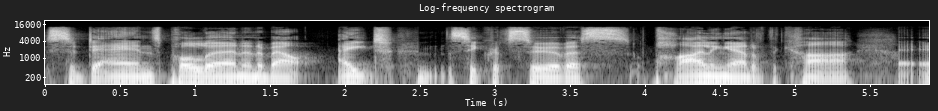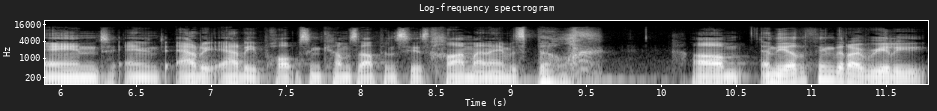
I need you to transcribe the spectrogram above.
sedans pull in, and about eight Secret Service piling out of the car, and and out out he pops and comes up and says, "Hi, my name is Bill." Um, and the other thing that I really,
